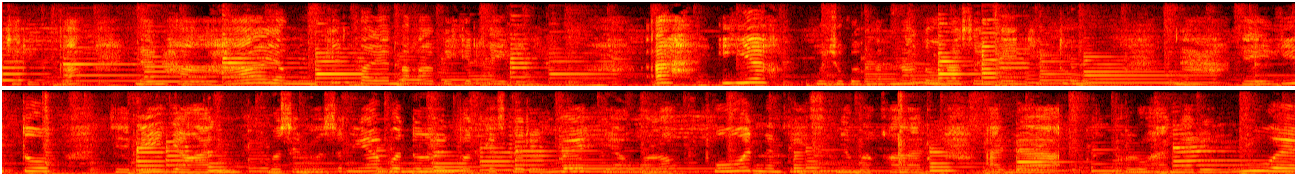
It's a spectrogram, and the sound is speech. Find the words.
cerita dan hal-hal yang mungkin kalian bakal pikir kayak gini. Ah, iya, gue juga pernah tuh ngerasain kayak gitu. Nah, kayak gitu. Jadi jangan bosen-bosen ya buat dengerin podcast dari gue. Ya walaupun nanti isinya bakalan ada keluhan dari gue,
